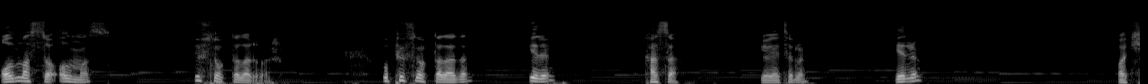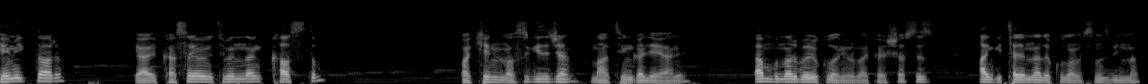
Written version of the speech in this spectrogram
olmazsa olmaz püf noktaları var. Bu püf noktalardan biri kasa yönetimi, biri bakiye miktarı, yani kasa yönetiminden kastım bakiyenin nasıl gideceksin, martingale yani. Ben bunları böyle kullanıyorum arkadaşlar. Siz hangi terimlerle kullanırsınız bilmem.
